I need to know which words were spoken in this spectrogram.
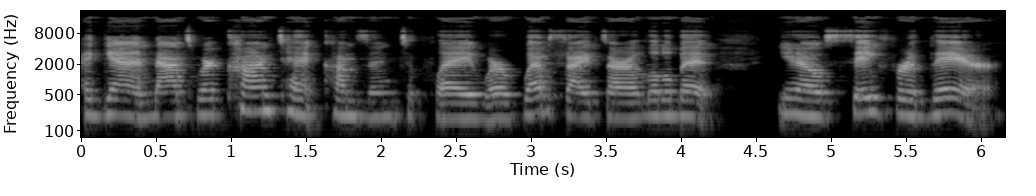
Again, that's where content comes into play, where websites are a little bit, you know, safer there.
